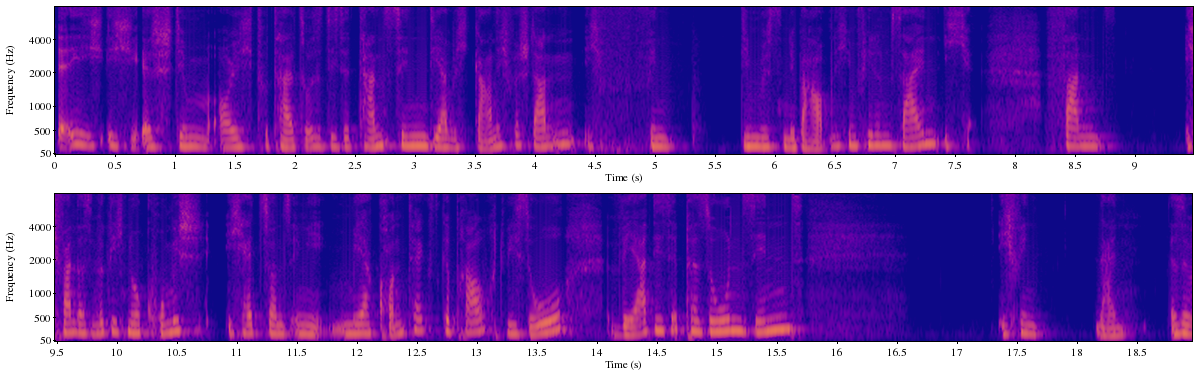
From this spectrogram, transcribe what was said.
Ich, ich stimme euch total zu. Also diese Tanzszenen, die habe ich gar nicht verstanden. Ich finde, die müssen überhaupt nicht im Film sein. Ich fand, ich fand das wirklich nur komisch. Ich hätte sonst irgendwie mehr Kontext gebraucht, wieso, wer diese Personen sind. Ich finde, nein, also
